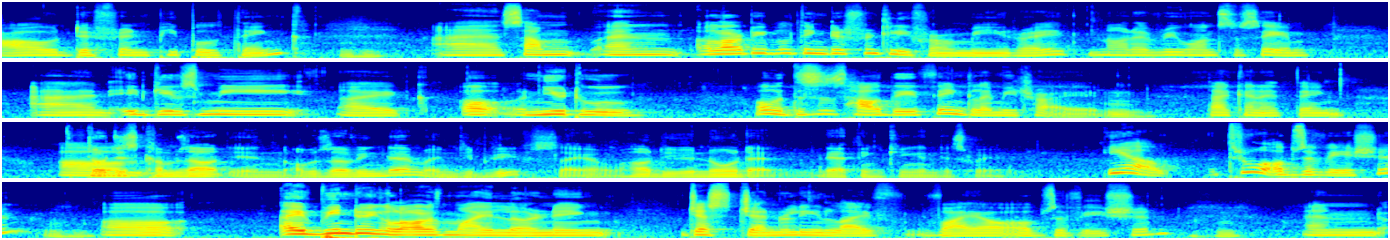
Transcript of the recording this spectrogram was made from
how different people think. Mm-hmm. and some and a lot of people think differently from me right not everyone's the same and it gives me like oh a new tool oh this is how they think let me try it Mm. that kind of thing so this Um, comes out in observing them and debriefs. Like, how- do you know that they're thinking in this way? yeah through observation Mm-hmm. uh, i've been doing a lot of my learning just generally in life via observation Mhm. and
